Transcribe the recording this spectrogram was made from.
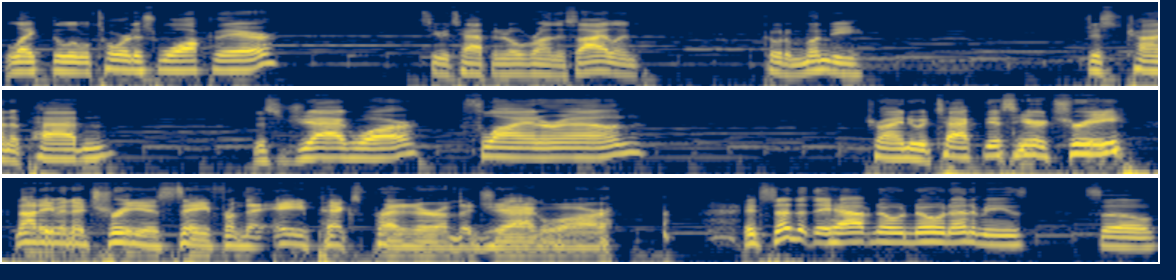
Like the little tortoise walk there. See what's happening over on this island. Coatimundi Just kind of padding. This jaguar flying around. Trying to attack this here tree. Not even a tree is safe from the apex predator of the jaguar. it said that they have no known enemies, so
